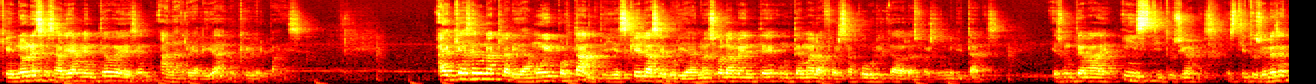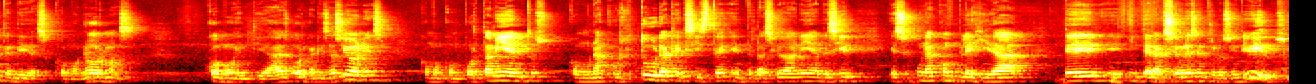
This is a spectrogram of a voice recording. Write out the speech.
que no necesariamente obedecen a la realidad de lo que vive el país. Hay que hacer una claridad muy importante y es que la seguridad no es solamente un tema de la fuerza pública o de las fuerzas militares, es un tema de instituciones, instituciones entendidas como normas, como entidades u organizaciones, como comportamientos, como una cultura que existe entre la ciudadanía, es decir, es una complejidad de eh, interacciones entre los individuos.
